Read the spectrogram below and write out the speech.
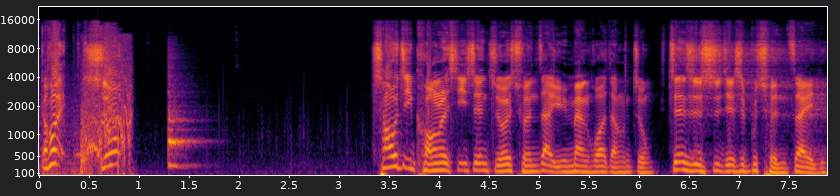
赶快使用！超级狂的牺牲只会存在于漫画当中，真实世界是不存在的。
